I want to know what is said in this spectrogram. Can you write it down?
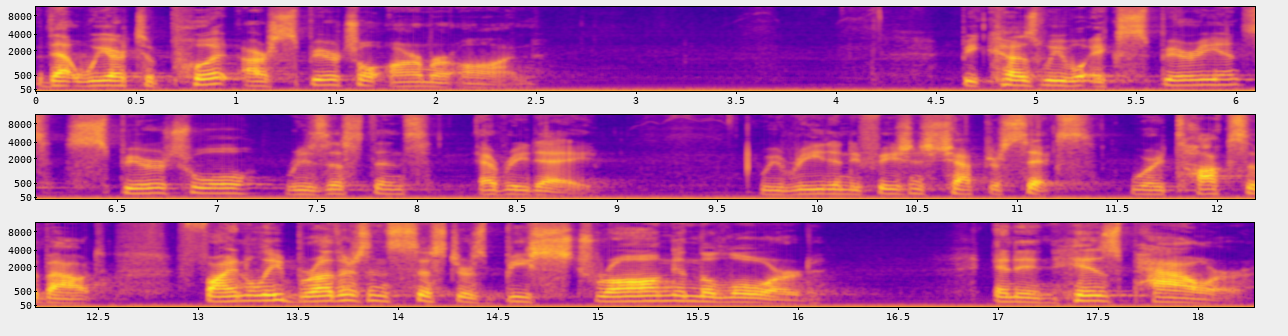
that we are to put our spiritual armor on because we will experience spiritual resistance every day. We read in Ephesians chapter 6, where he talks about, finally, brothers and sisters, be strong in the Lord and in his power.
